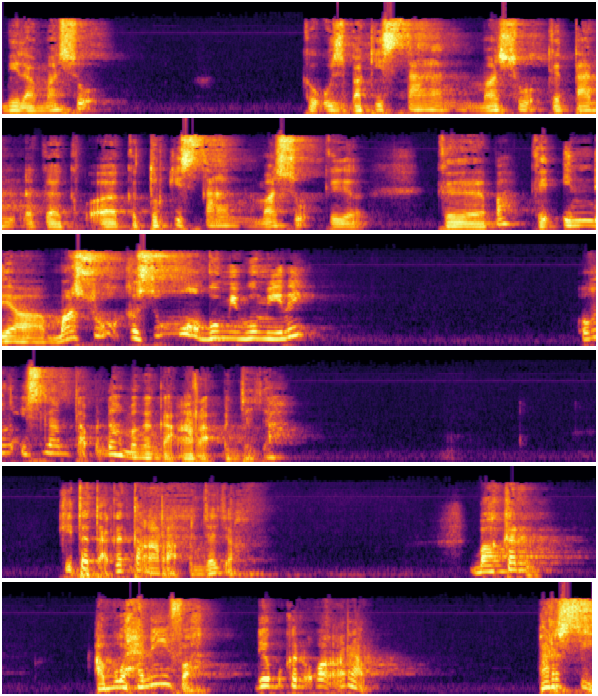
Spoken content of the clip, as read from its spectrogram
bila masuk ke Uzbekistan, masuk ke Tan, ke, ke, ke Turkistan, masuk ke ke apa? ke India, masuk ke semua bumi-bumi ni orang Islam tak pernah menganggap Arab penjajah. Kita tak kata Arab penjajah. Bahkan Abu Hanifah, dia bukan orang Arab. Parsi.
